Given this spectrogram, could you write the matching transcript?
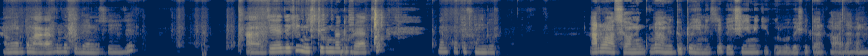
আমি একদম আগাগুলো তুলে এনেছি এই যে। আর যে দেখি মিষ্টি কুমড়া ধরে আছে কত সুন্দর। আরও আছে অনেকগুলো, আমি দুটো এনেছি, বেশি এনে কি করব? বেশি তো আর খাওয়া যাবে না।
